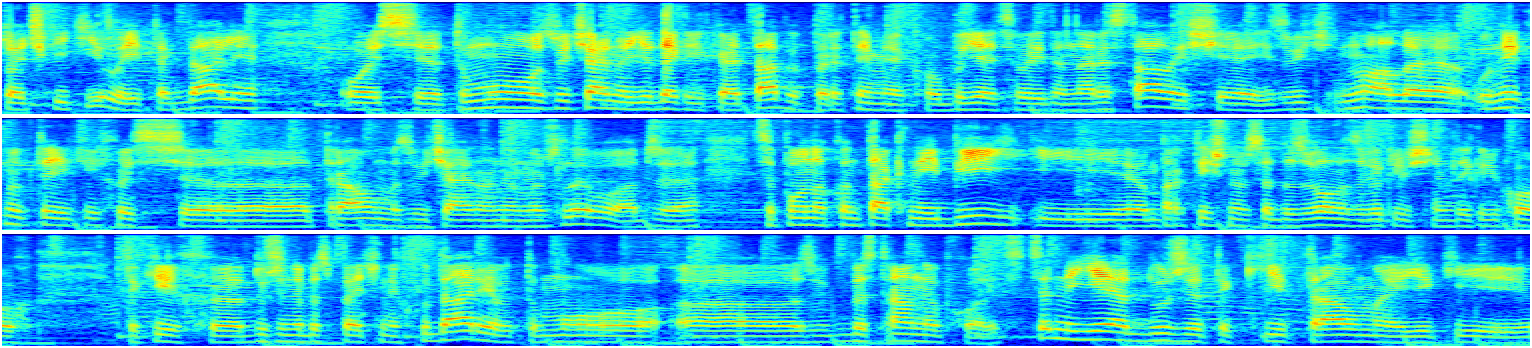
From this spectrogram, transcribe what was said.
точки тіла і так далі. Ось е, тому, звичайно, є декілька етапів перед тим, як боєць вийде на ресталище, і звич... ну, але уникнути якихось е, травм, звичайно, неможливо, адже це повноконтактний бій і е, практично все дозволено за виключенням декількох таких е, дуже небезпечних ударів, тому е, без травм не обходиться. Це не є дуже такі травми, які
